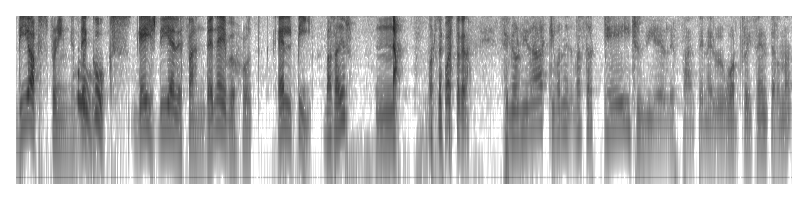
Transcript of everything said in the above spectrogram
The Offspring, The Uh. Cooks, Gage the Elephant, The Neighborhood, LP. ¿Vas a ir? No, por supuesto que no. Se me olvidaba que van a- va a estar Cage the Elefante en el World Trade Center, ¿no?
